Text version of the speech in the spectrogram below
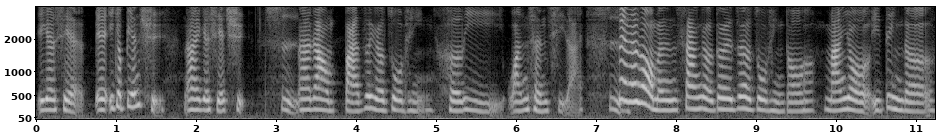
一个写呃一个编曲，然后一个写曲。是，那让把这个作品合力完成起来。是，所以那时候我们三个对这个作品都蛮有一定的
